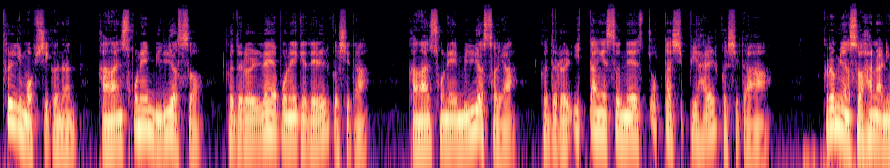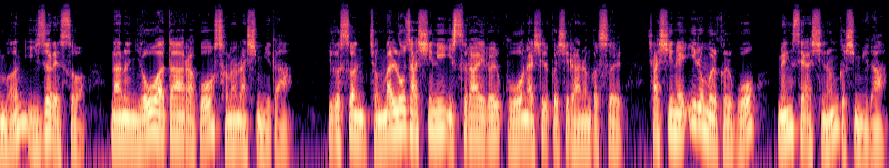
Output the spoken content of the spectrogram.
틀림없이 그는 강한 손에 밀려서 그들을 내보내게 될 것이다. 강한 손에 밀려서야 그들을 이 땅에서 내쫓다시피 할 것이다. 그러면서 하나님은 2절에서 나는 여호와다라고 선언하십니다. 이것은 정말로 자신이 이스라엘을 구원하실 것이라는 것을 자신의 이름을 걸고 맹세하시는 것입니다.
